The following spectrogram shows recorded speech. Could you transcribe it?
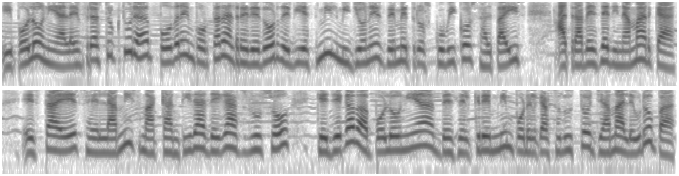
y Polonia. La infraestructura podrá importar alrededor de 10.000 millones de metros cúbicos al país a través de Dinamarca esta es la misma cantidad de gas ruso que llegaba a Polonia desde el Kremlin por el gasoducto Yamal Europa,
